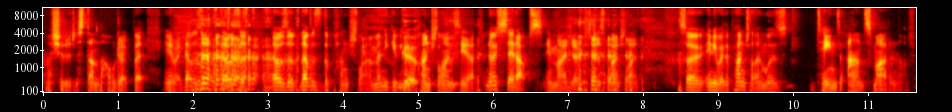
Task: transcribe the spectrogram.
I should have just done the whole joke. But anyway, that was, that was, a, that was, a, that was the punchline. I'm only giving you punchlines here. No setups in my jokes, just punchline. So anyway, the punchline was teens aren't smart enough.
